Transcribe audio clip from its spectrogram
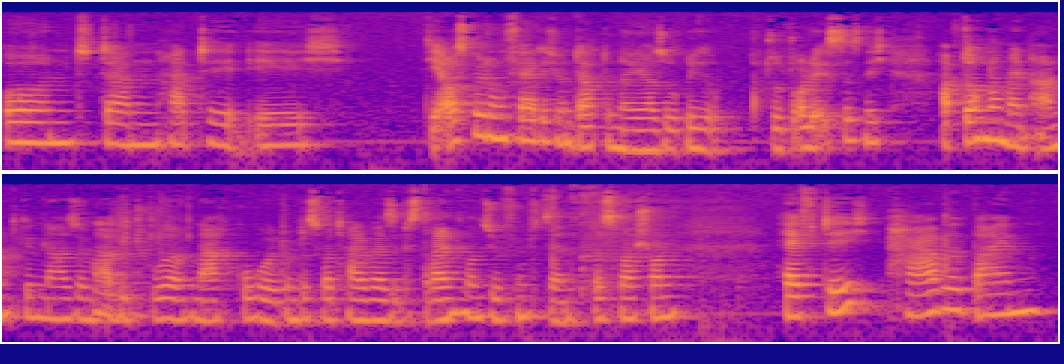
und dann hatte ich die Ausbildung fertig und dachte, naja, so, so tolle ist das nicht. Habe doch noch mein Abendgymnasium, Abitur nachgeholt und das war teilweise bis 23.15 Uhr. Das war schon heftig. Habe beim,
